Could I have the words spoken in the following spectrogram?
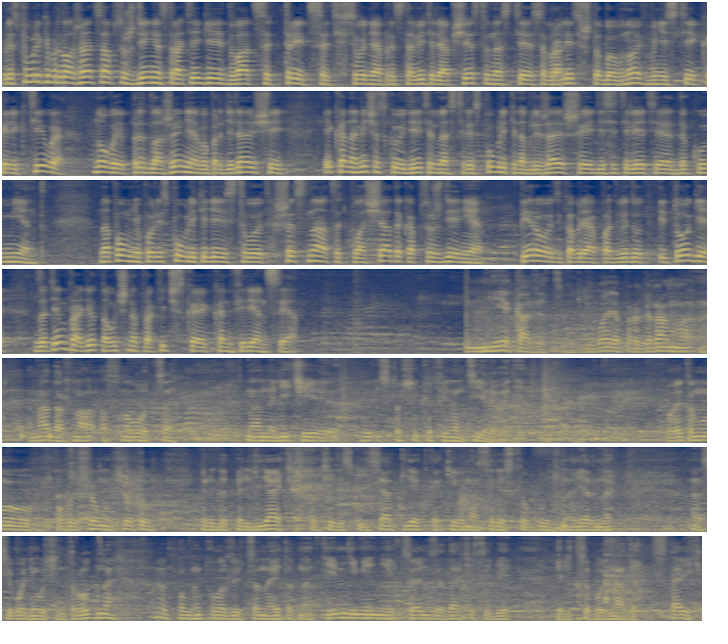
В республике продолжается обсуждение стратегии 2030. Сегодня представители общественности собрались, чтобы вновь внести коррективы, новые предложения в определяющий экономическую деятельность республики на ближайшие десятилетия документ. Напомню, по республике действует 16 площадок обсуждения. 1 декабря подведут итоги, затем пройдет научно-практическая конференция. Мне кажется, любая программа, она должна основываться на наличии источника финансирования. Поэтому, по большому счету, предопределять, что через 50 лет какие у нас средства будут, наверное, сегодня очень трудно положиться на это, но тем не менее цель, задачи себе перед собой надо ставить.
